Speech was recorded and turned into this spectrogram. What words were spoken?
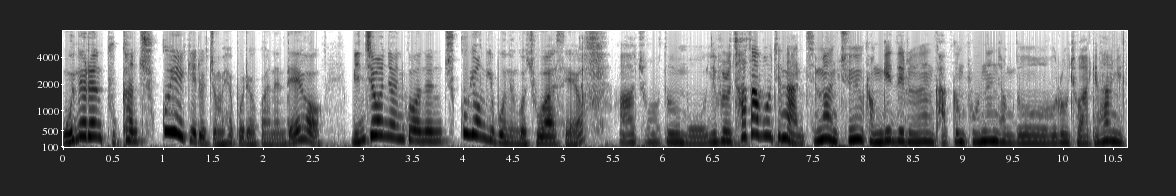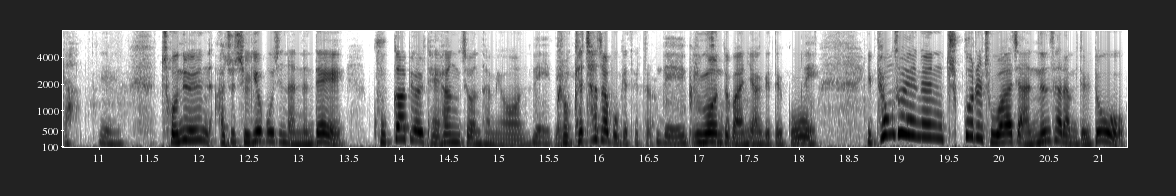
오늘은 북한 축구 얘기를 좀 해보려고 하는데요. 민지원 연구원은 축구 경기 보는 거 좋아하세요? 아, 저도 뭐 일부러 찾아보지는 않지만 주요 경기들은 가끔 보는 정도로 좋아하긴 합니다. 예. 저는 아주 즐겨보진 않는데 국가별 대항전 하면 네, 네. 그렇게 찾아보게 되더라고요. 네, 그렇죠. 응원도 많이 하게 되고 네. 이 평소에는 축구를 좋아하지 않는 사람들도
